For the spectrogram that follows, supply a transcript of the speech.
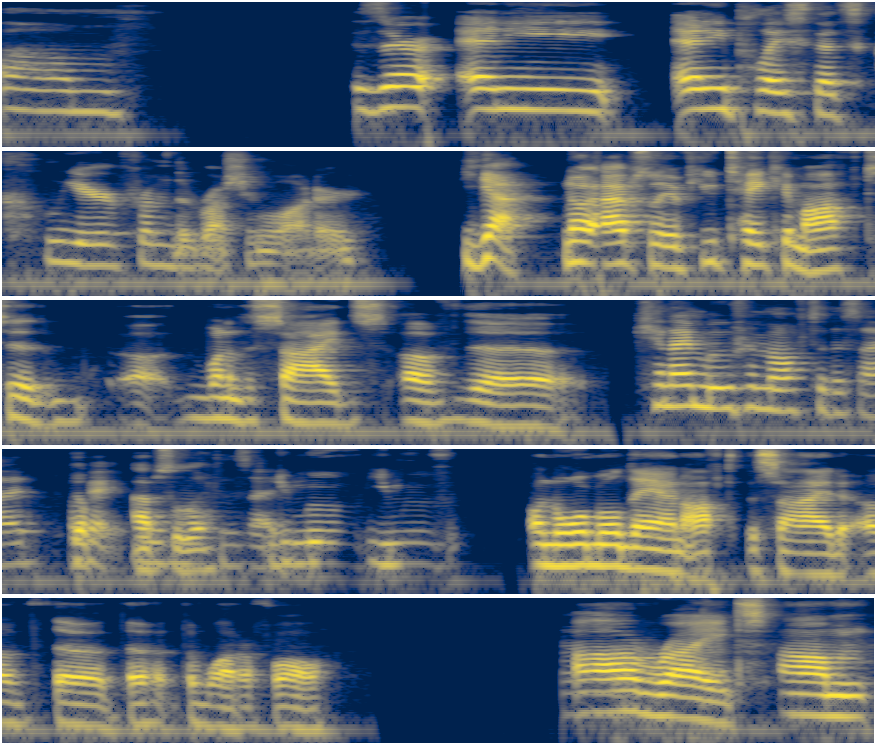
Um, is there any any place that's clear from the rushing water? Yeah, no, absolutely. If you take him off to uh, one of the sides of the, Can I move him off to the side? Yep, okay, absolutely. The side. you move, you move a normal Dan off to the side of the the, the waterfall. All right. Um,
